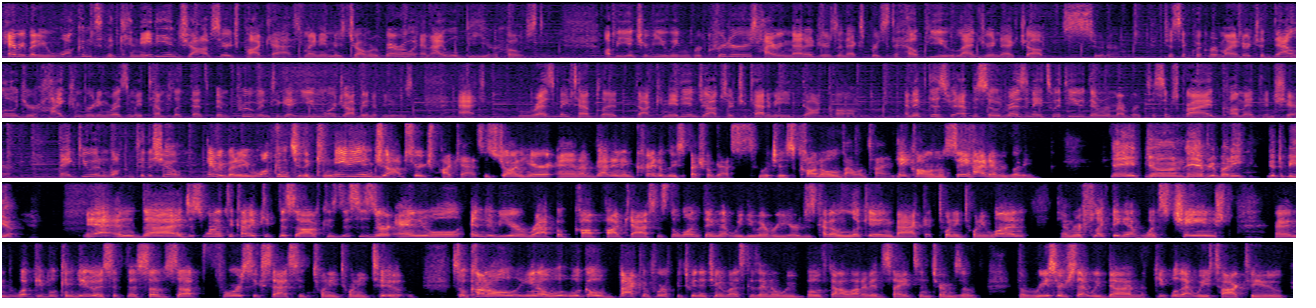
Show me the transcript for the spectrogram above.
Hey, everybody, welcome to the Canadian Job Search Podcast. My name is John Ribeiro, and I will be your host. I'll be interviewing recruiters, hiring managers, and experts to help you land your next job sooner. Just a quick reminder to download your high converting resume template that's been proven to get you more job interviews at resumetemplate.canadianjobsearchacademy.com. And if this episode resonates with you, then remember to subscribe, comment, and share. Thank you and welcome to the show. Hey, everybody, welcome to the Canadian Job Search Podcast. It's John here, and I've got an incredibly special guest, which is Connell Valentine. Hey, Connell, say hi to everybody. Hey, John. Hey, everybody. Good to be here. Yeah, and uh, I just wanted to kind of kick this off because this is our annual end of year wrap up cop podcast. It's the one thing that we do every year, just kind of looking back at 2021 and reflecting at what's changed and what people can do is set themselves up for success in 2022. So, Connell, you know, we'll, we'll go back and forth between the two of us because I know we've both got a lot of insights in terms of the research that we've done, the people that we've talked to,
